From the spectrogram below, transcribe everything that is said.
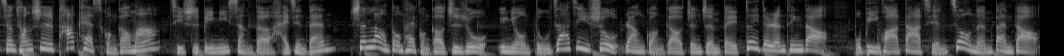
想尝试 Podcast 广告吗？其实比你想的还简单。声浪动态广告植入，运用独家技术，让广告真正被对的人听到，不必花大钱就能办到。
